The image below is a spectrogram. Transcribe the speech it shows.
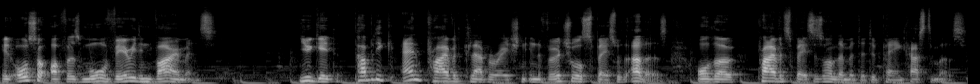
It also offers more varied environments. You get public and private collaboration in the virtual space with others, although private spaces are limited to paying customers.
